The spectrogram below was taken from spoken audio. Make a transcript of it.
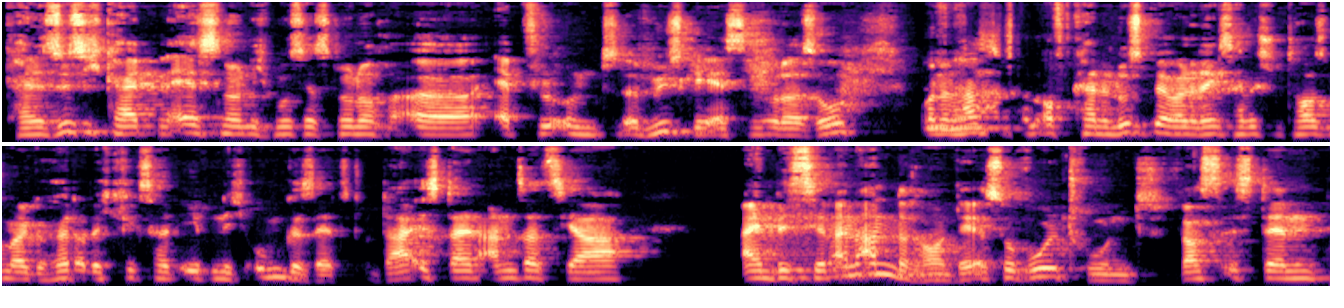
keine Süßigkeiten essen und ich muss jetzt nur noch äh, Äpfel und äh, Müsli essen oder so. Und dann mhm. hast du schon oft keine Lust mehr, weil du denkst, habe ich schon tausendmal gehört, aber ich krieg's halt eben nicht umgesetzt. Und da ist dein Ansatz ja ein bisschen ein anderer und der ist so wohltuend. Was ist denn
